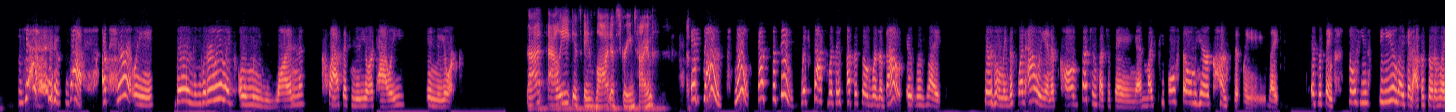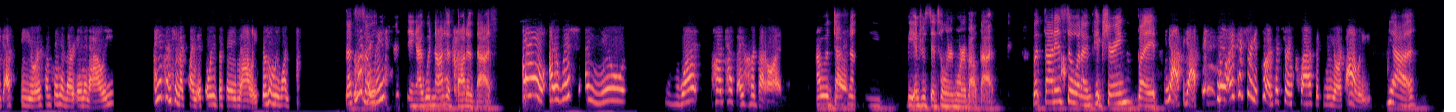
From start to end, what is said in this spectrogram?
Yeah. Yeah. Apparently, there is literally like only one classic New York alley in New York. That alley gets a lot of screen time. It does. No, that's the thing. Like that's what this episode was about. It was like there's only this one alley and it's called such and such a thing and like people film here constantly. Like it's a thing. So if you see like an episode of like SVU or something and they're in an alley, pay attention next time. It's always the same alley. There's only one. That's that so crazy? interesting. I would not have thought of that. Oh, I wish I knew what podcast I heard that on. I would definitely be interested to learn more about that. But that is still what I'm picturing. But Yeah, yeah. No, I'm picturing it too. I'm picturing classic New York alley. yeah,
